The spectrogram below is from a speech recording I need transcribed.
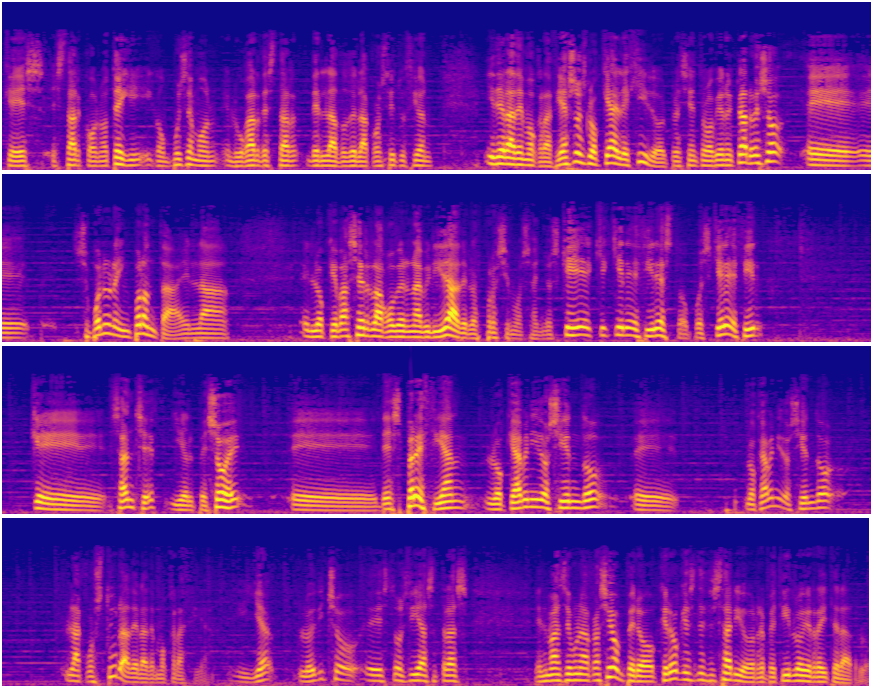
que es estar con Otegui y con Puigdemont en lugar de estar del lado de la Constitución y de la democracia. Eso es lo que ha elegido el presidente del gobierno. Y claro, eso eh, eh, supone una impronta en la en lo que va a ser la gobernabilidad de los próximos años. ¿Qué, quiere decir esto? Pues quiere decir que Sánchez y el PSOE eh, desprecian lo que ha venido siendo lo que ha venido siendo la costura de la democracia. Y ya lo he dicho estos días atrás en más de una ocasión, pero creo que es necesario repetirlo y reiterarlo.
